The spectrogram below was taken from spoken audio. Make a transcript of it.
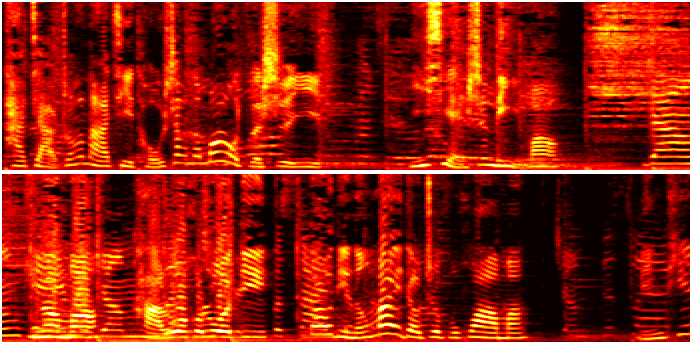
他假装拿起头上的帽子示意，以显示礼貌。那么，卡洛和洛蒂到底能卖掉这幅画吗？明天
